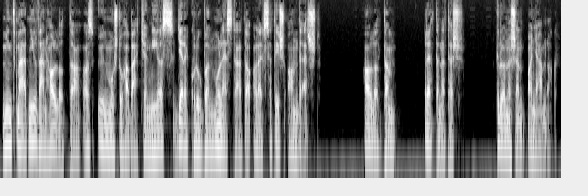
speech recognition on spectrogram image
Mint már nyilván hallotta, az ön mostoha bátyja Nils gyerekkorukban molesztálta Alexet és Anderst. Hallottam. Rettenetes. Különösen anyámnak.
